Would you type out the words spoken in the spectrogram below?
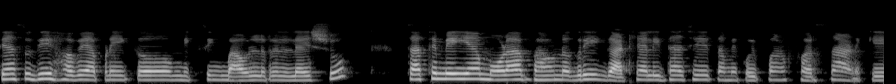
ત્યાં સુધી હવે આપણે એક મિક્સિંગ બાઉલ લઈશું. સાથે મેં અહીંયા મોળા ભાવનગરી ગાંઠિયા લીધા છે. તમે કોઈ પણ ફરસાણ કે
